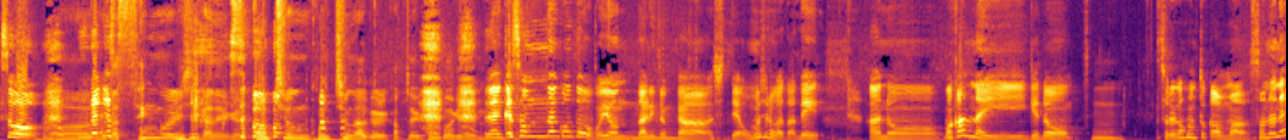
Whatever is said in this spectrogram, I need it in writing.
そ 어, う。なん 뭔가 か、 생물 시간에 그 곤충 곤충학을 갑자기 공부하게 되는. なんかそんなことを読んだりとかして面白かった。で、あのーわかんないけど、 음. それが本当か、まあ、そのね、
